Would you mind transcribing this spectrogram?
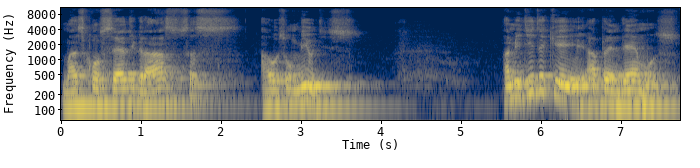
mas concede graças aos humildes. À medida que aprendemos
